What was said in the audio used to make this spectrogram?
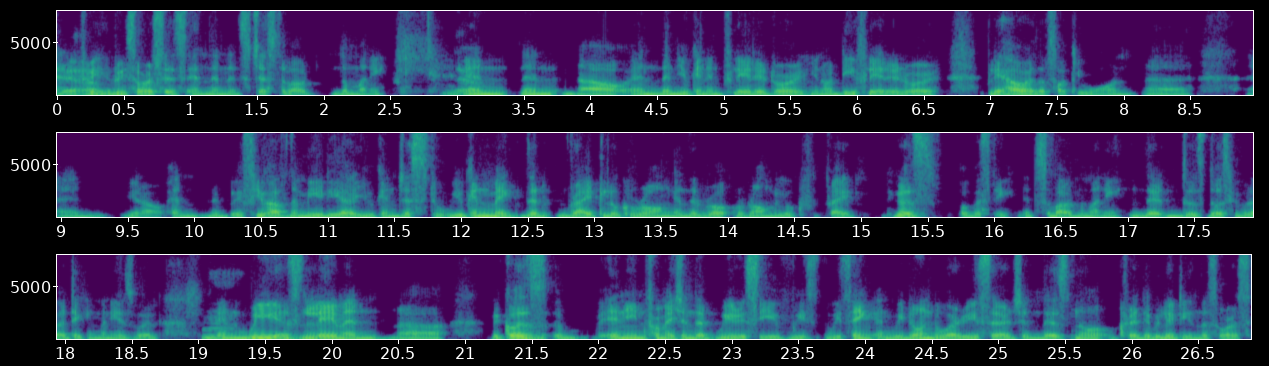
territory yeah. resources and then it's just about the money yeah. and then now and then you can inflate it or you know deflate it or play however the fuck you want uh, and you know and if you have the media you can just do you can make the right look wrong and the ro- wrong look right because obviously it's about the money those, those people are taking money as well. Mm, and we as laymen uh, because any information that we receive we, we think and we don't do our research and there's no credibility in the source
